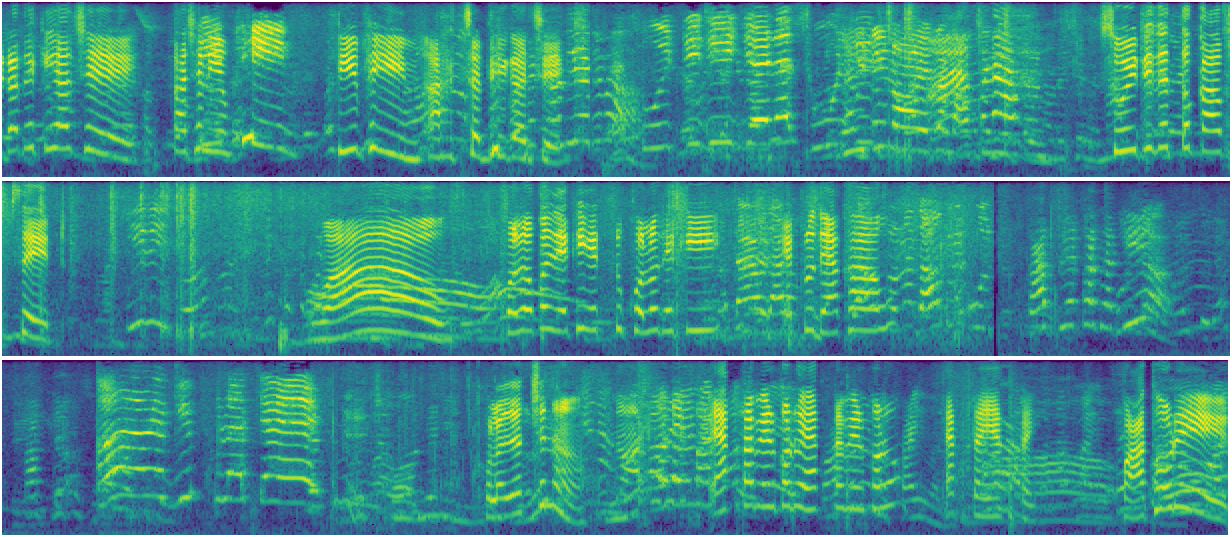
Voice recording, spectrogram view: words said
এটাতে কি আছে? কাছে নিয়ে টিফিন। আচ্ছা ঠিক আছে। সুইটিদের তো কাপ সেট। ওয়াও। খোলো খোলো দেখি একটু খোলো দেখি। একটু দেখাও। খোলা যাচ্ছে না? একটা বের করো একটা বের করো। একটাই একটাই। পাথরের।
